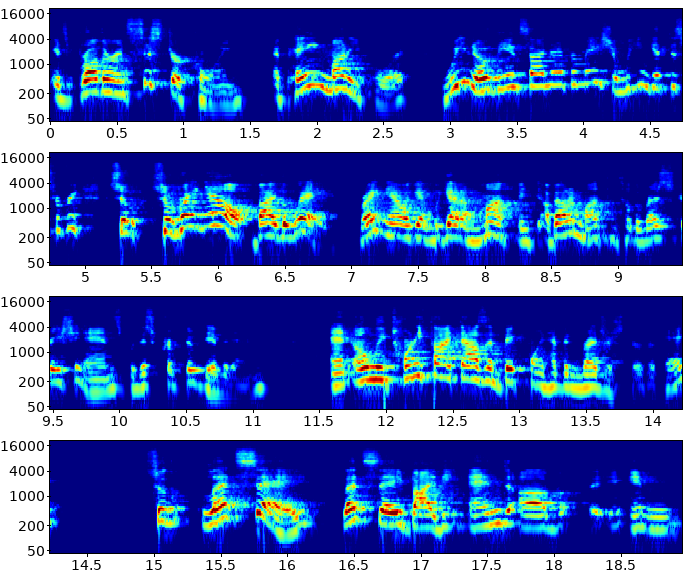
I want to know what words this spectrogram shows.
its brother and sister coin and paying money for it. We know the insider information. We can get this for free. So so right now, by the way, right now again, we got a month about a month until the registration ends for this crypto dividend, and only twenty five thousand Bitcoin have been registered. Okay, so let's say let's say by the end of in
